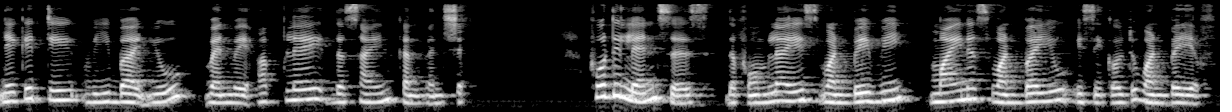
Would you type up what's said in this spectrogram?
negative v by u when we apply the sign convention. For the lenses, the formula is 1 by v minus 1 by u is equal to 1 by f.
